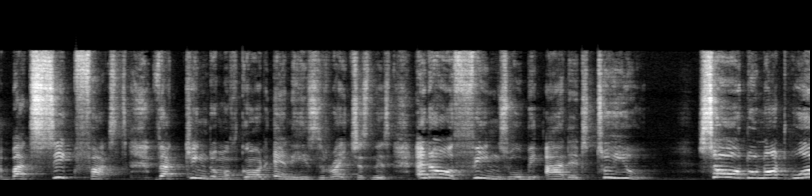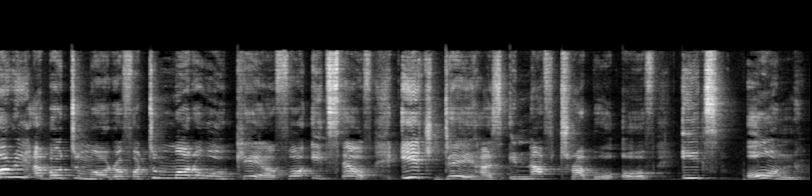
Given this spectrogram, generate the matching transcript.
But seek first the kingdom of God and his righteousness, and all things will be added to you. About tomorrow, for tomorrow will care for itself. Each day has enough trouble of its own.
